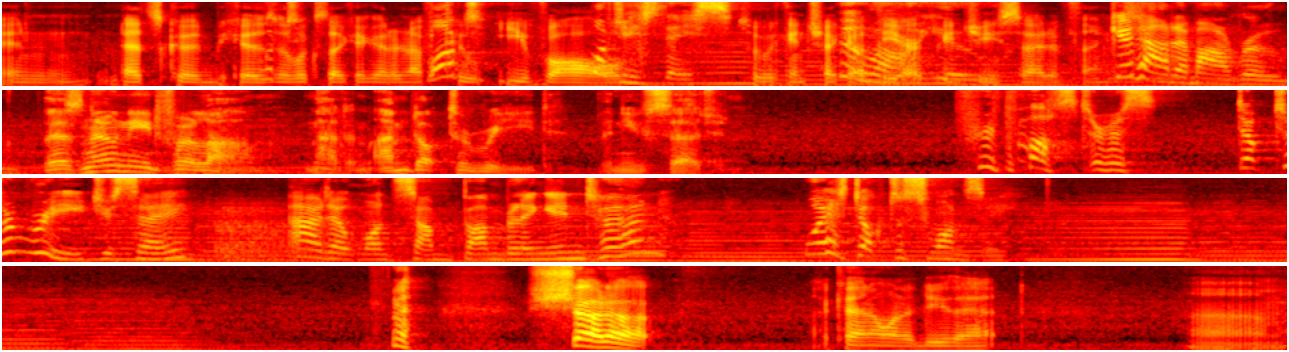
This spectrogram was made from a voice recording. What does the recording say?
and that's good because What? it looks like I got enough What? to evolve What is this? so we can check Who out the RPG you? side of things. Get out of my room. There's no need for alarm, madam. I'm Dr. Reed, the new surgeon. Preposterous. Dr. Reed, you say? I don't want some bumbling intern. Where's Dr. Swansea? Shut up. I kind of want to do that. Um,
